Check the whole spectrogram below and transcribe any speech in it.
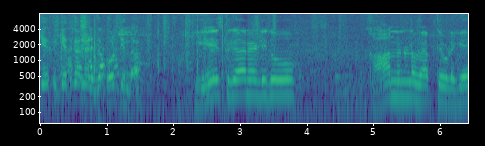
ಕೇತಗಾನಹಳ್ಳಿದು ಕೋರ್ಟಿಂದ? ಕೇತ್ಗಾನಹಳ್ಳಿದು ಕಾನೂನಿನ ವ್ಯಾಪ್ತಿಯೊಳಗೆ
